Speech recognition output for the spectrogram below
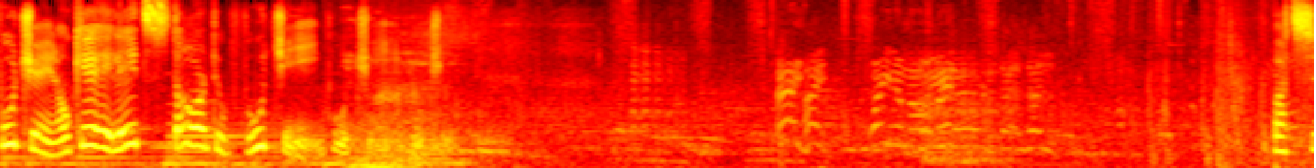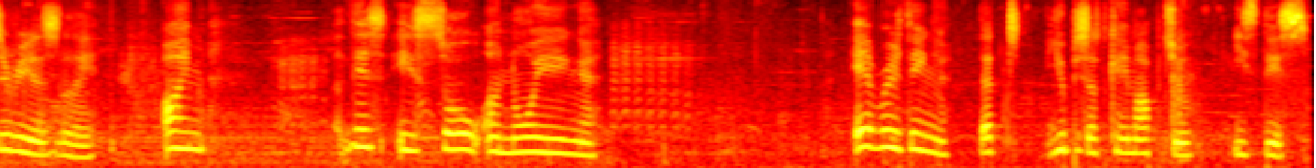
Food chain, okay, let's start the food chain, food chain, food chain. But seriously, I'm. This is so annoying. Everything that Ubisoft came up to is this.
